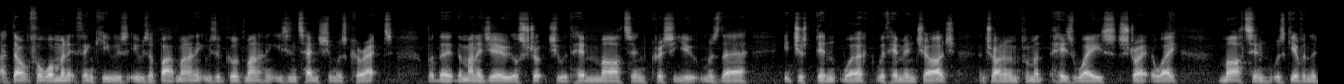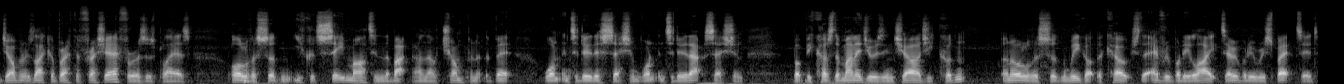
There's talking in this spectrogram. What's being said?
I don't for one minute think he was he was a bad man. I think he was a good man. I think his intention was correct. But the, the managerial structure with him, Martin, Chrissy Hughton was there. It just didn't work with him in charge and trying to implement his ways straight away. Martin was given the job, and it was like a breath of fresh air for us as players. All of a sudden, you could see Martin in the background. They were chomping at the bit, wanting to do this session, wanting to do that session. But because the manager was in charge, he couldn't. And all of a sudden, we got the coach that everybody liked, everybody respected,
